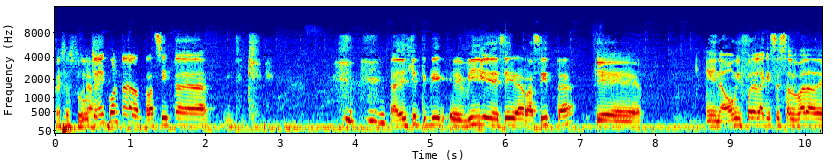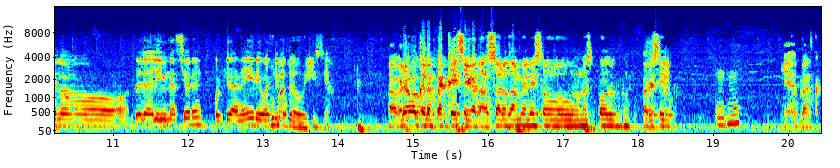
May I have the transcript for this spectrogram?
Esa es su ¿Usted gracia. en contra de los racistas? Hay gente que eh, vi que decía que era racista, que eh, Naomi fuera la que se salvara de los de las eliminaciones porque era negra igual que Ocupa tu audiencia. No creo que después que llega solo también hizo un spot parecido. Ujú. Y es blanca.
